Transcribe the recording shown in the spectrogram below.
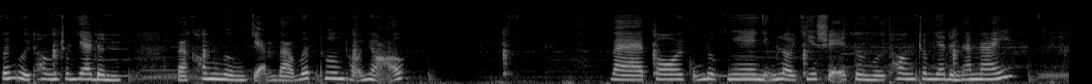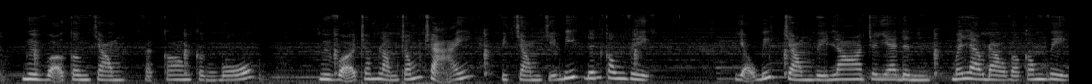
với người thân trong gia đình và không ngừng chạm vào vết thương thổi nhỏ. Và tôi cũng được nghe những lời chia sẻ từ người thân trong gia đình anh ấy. Người vợ cần chồng và con cần bố. Người vợ trong lòng trống trải vì chồng chỉ biết đến công việc. Dẫu biết chồng vì lo cho gia đình mới lao đầu vào công việc,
